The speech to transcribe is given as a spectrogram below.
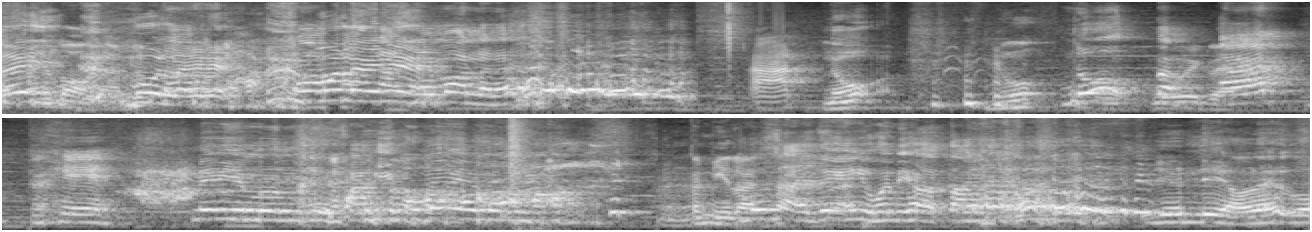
เฮ้ยพูดอะไรเนี่ยพูดอะไรเนี่ยไซมอนนะนะอาร์ตนุนุนุ๊กแบบอาร์ตโอเค ไม่มีมึงกูฟังที่กูไม่มีมึงมันมีรอยกูสัใส่กตัวเองอยู่คนเดียวตอนนี้ยืนเดี่ยวเลยกู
